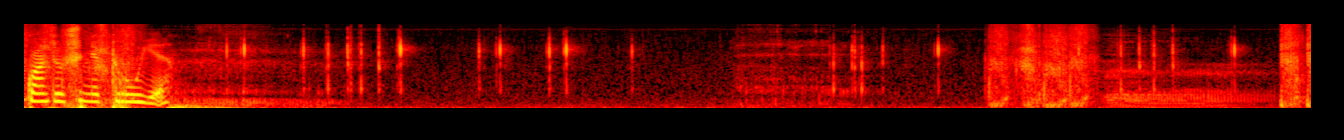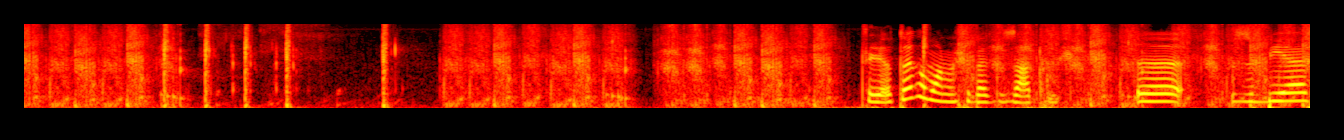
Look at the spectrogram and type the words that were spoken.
W końcu się nie truje. Czyli od tego można się tak zatruć. Yy, zbierz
